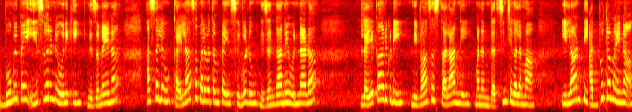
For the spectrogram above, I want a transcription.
భూమిపై ఈశ్వరుని ఉనికి నిజమేనా? అసలు కైలాస పర్వతంపై శివుడు నిజంగానే ఉన్నాడా? లయకారకుడి నివాస స్థలాన్ని మనం దర్శించగలమా? ఇలాంటి అద్భుతమైన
